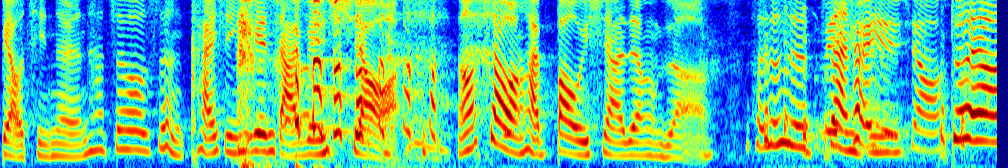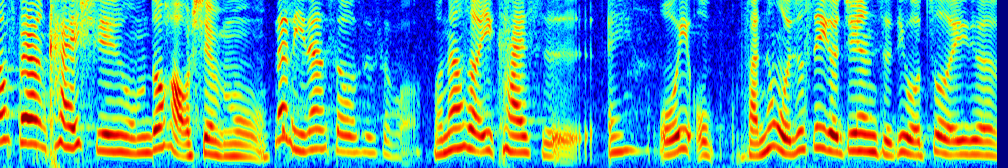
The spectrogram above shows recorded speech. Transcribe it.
表情的人，他最后是很开心，一边打一边笑啊，然后笑完还抱一下这样子啊。他就是站直，对啊，非常开心，我们都好羡慕。那你那时候是什么？我那时候一开始，哎、欸，我我反正我就是一个军人子弟，我做了一个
